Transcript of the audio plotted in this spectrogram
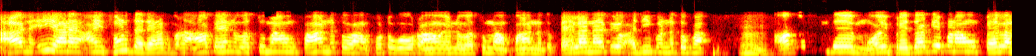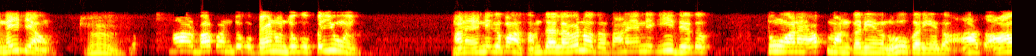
હા ને ઈ હાણે અહીં સુણતા જરાક ભલા આ તો એની વસ્તુમાં હું પાન નતો આ ખોટો ગોળ આ એની વસ્તુમાં પાન નતો પહેલા ના આપ્યો હજી પણ નતો પા આગળ તે મોય પ્રજા કે પણ હું પહેલા નહીં દે હું મારા બાપા બાપાને જોકું ભેણું જોકું પૈયું હોય. અને એની કે પા સમજાયેલા હોય ને તો તાણે એની ઈ છે તો તું આને અપમાન કરીએ તો હું કરીએ તો આ તો આ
